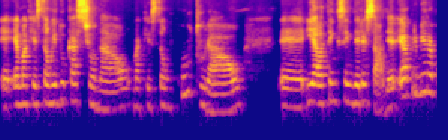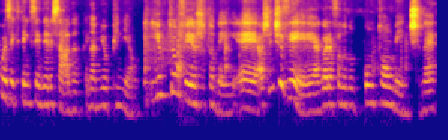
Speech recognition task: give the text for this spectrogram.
é, é uma questão educacional, uma questão cultural, é, e ela tem que ser endereçada. É a primeira coisa que tem que ser endereçada, na minha opinião. E o que eu vejo também, é, a gente vê, agora falando pontualmente, né,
